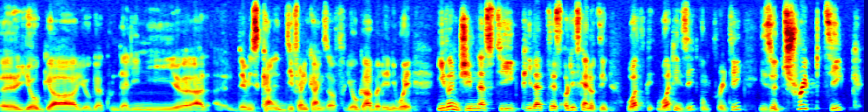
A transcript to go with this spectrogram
uh, yoga, yoga kundalini. Uh, uh, there is different kinds of yoga, but anyway, even gymnastic, pilates, all this kind of thing. What what is it concretely? Is a triptych,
